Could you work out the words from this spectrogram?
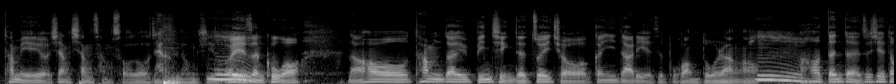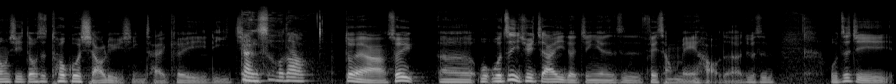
他们也有像香肠、熟肉这样的东西，我、嗯、也是很酷哦。然后他们对于冰淇淋的追求跟意大利也是不遑多让哦，嗯，然后等等这些东西都是透过小旅行才可以理解、感受到。对啊，所以呃，我我自己去嘉义的经验是非常美好的，就是我自己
